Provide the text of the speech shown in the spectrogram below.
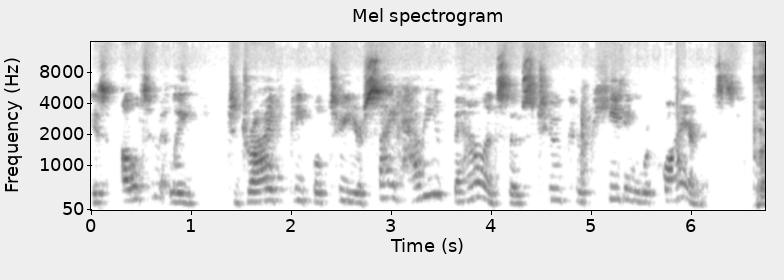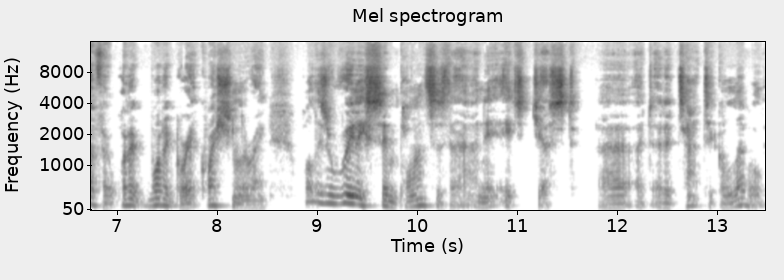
is ultimately to drive people to your site, how do you balance those two competing requirements? Perfect. What a what a great question, Lorraine. Well, there's a really simple answer to that, and it, it's just uh, at, at a tactical level.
